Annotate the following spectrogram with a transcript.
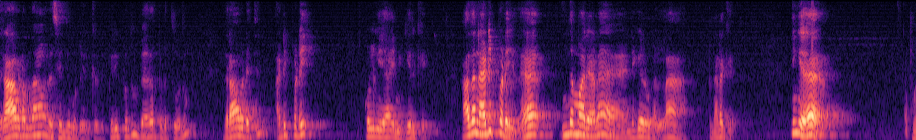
திராவிடம் தான் அதை செஞ்சு கொண்டு இருக்குது பிரிப்பதும் பேதப்படுத்துவதும் திராவிடத்தின் அடிப்படை கொள்கையாக இன்றைக்கி இருக்குது அதன் அடிப்படையில் இந்த மாதிரியான நிகழ்வுகள்லாம் இப்போ நடக்குது. நீங்கள் இப்போ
